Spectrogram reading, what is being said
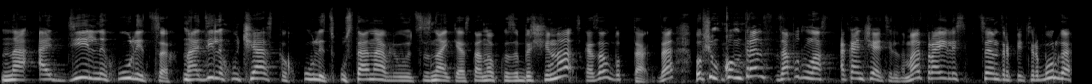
на отдельных улицах, на отдельных участках улиц устанавливаются знаки «остановка запрещена», сказал вот так, да? В общем, Комтранс запутал нас окончательно. Мы отправились в центр Петербурга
